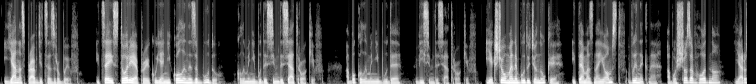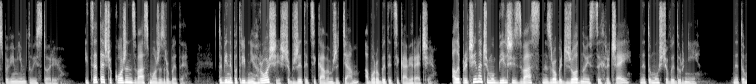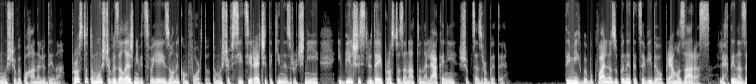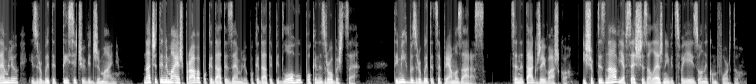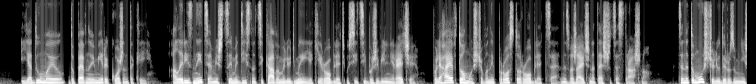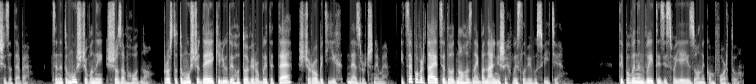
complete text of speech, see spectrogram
І я насправді це зробив. І це історія, про яку я ніколи не забуду, коли мені буде 70 років, або коли мені буде 80 років. І якщо у мене будуть онуки, і тема знайомств виникне або що завгодно, я розповім їм ту історію. І це те, що кожен з вас може зробити. Тобі не потрібні гроші, щоб жити цікавим життям або робити цікаві речі. Але причина, чому більшість з вас не зробить жодної з цих речей, не тому, що ви дурні, не тому, що ви погана людина, просто тому, що ви залежні від своєї зони комфорту, тому що всі ці речі такі незручні, і більшість людей просто занадто налякані, щоб це зробити. Ти міг би буквально зупинити це відео прямо зараз, лягти на землю і зробити тисячу віджимань. Наче ти не маєш права покидати землю, покидати підлогу, поки не зробиш це. Ти міг би зробити це прямо зараз. Це не так вже й важко. І щоб ти знав, я все ще залежний від своєї зони комфорту. І я думаю, до певної міри кожен такий. Але різниця між цими дійсно цікавими людьми, які роблять усі ці божевільні речі, полягає в тому, що вони просто роблять це, незважаючи на те, що це страшно. Це не тому, що люди розумніші за тебе. Це не тому, що вони що завгодно. Просто тому, що деякі люди готові робити те, що робить їх незручними. І це повертається до одного з найбанальніших висловів у світі. Ти повинен вийти зі своєї зони комфорту.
